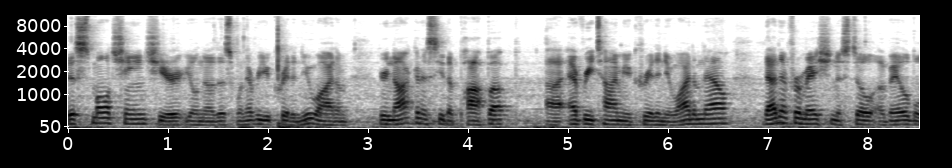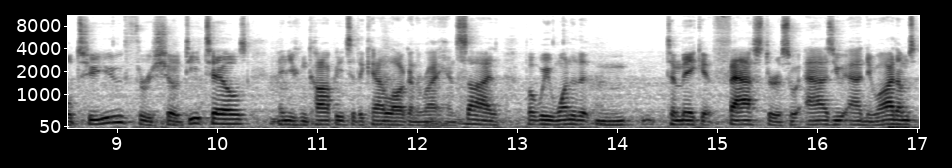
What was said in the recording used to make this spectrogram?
This small change here, you'll notice whenever you create a new item, you're not going to see the pop-up uh, every time you create a new item now. That information is still available to you through show details and you can copy to the catalog on the right hand side, but we wanted it to make it faster so as you add new items,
